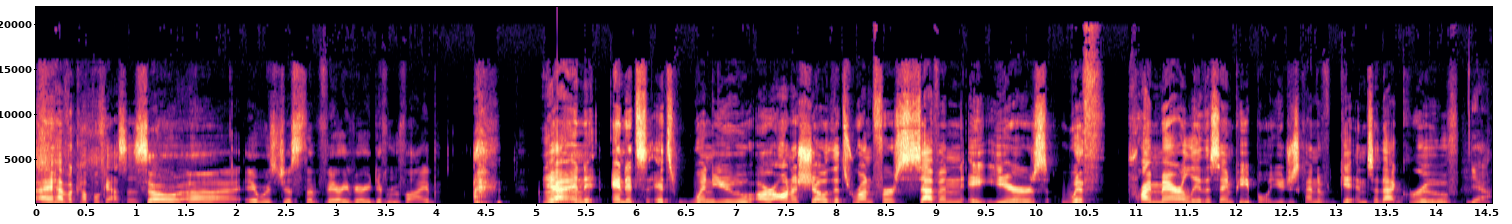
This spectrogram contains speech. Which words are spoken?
I have a couple guesses. so uh, it was just a very, very different vibe. Yeah, and it, and it's it's when you are on a show that's run for seven, eight years with primarily the same people. You just kind of get into that groove. Yeah.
